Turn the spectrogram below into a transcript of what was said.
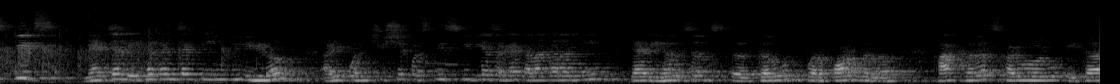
स्किट्स यांच्या लेखकांच्या टीमनी लिहिलं आणि पंचवीसशे पस्तीस स्किट या सगळ्या कलाकारांनी त्या रिहर्सल करून परफॉर्म करणं हा खरंच हळूहळू एका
